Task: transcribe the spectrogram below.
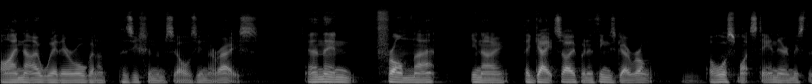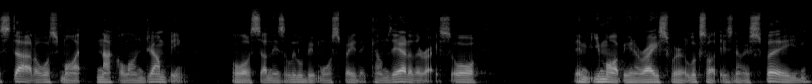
I know where they're all going to position themselves in the race. And then from that, you know, the gates open and things go wrong. Mm. A horse might stand there and miss the start. A horse might knuckle on jumping. All of a sudden, there's a little bit more speed that comes out of the race. Or then you might be in a race where it looks like there's no speed,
